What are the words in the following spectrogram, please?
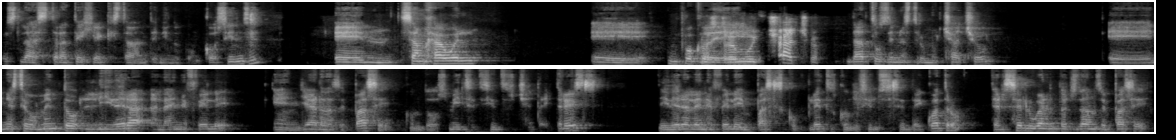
pues, la estrategia que estaban teniendo con Cousins. Em, Sam Howell, eh, un poco Nuestro de muchacho. datos de nuestro muchacho. Eh, en este momento lidera a la NFL en yardas de pase con 2.783. Lidera la NFL en pases completos con 264. Tercer lugar en touchdowns de pase.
